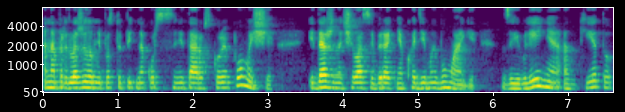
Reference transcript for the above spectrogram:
Она предложила мне поступить на курсы санитаров скорой помощи и даже начала собирать необходимые бумаги, заявление, анкету,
